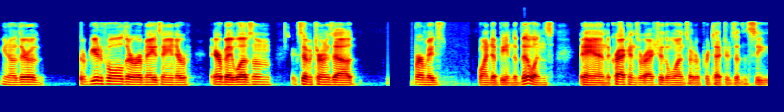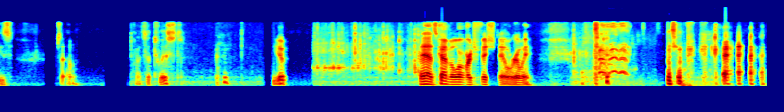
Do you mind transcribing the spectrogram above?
You know, they're they're beautiful, they're amazing, they're, everybody loves them, except it turns out mermaids wind up being the villains, and the krakens are actually the ones that are protectors of the seas. So, That's a twist. yep. Yeah, it's kind of a large fishtail, really.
